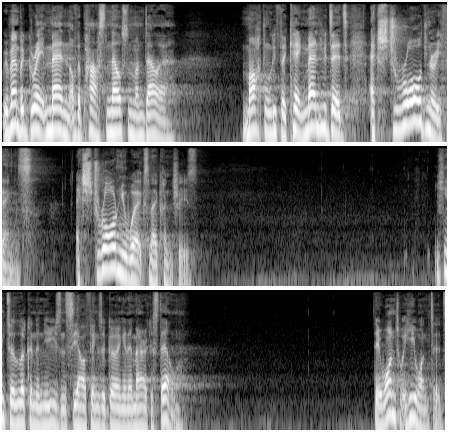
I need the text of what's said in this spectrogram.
We remember great men of the past, Nelson Mandela, Martin Luther King, men who did extraordinary things, extraordinary works in their countries. You need to look in the news and see how things are going in America still. They want what he wanted.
